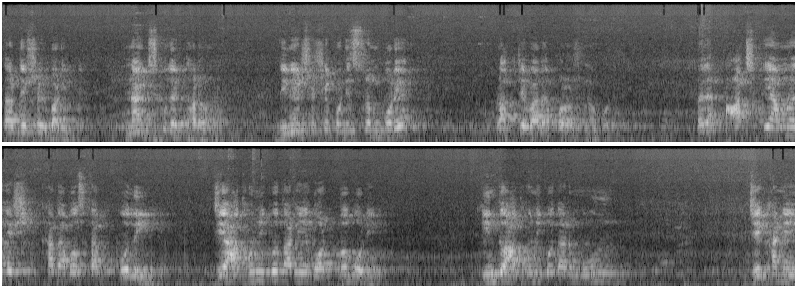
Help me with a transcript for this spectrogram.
তার দেশের বাড়িতে, নাইট স্কুলের ধারণা। দিনের শেষে পরিশ্রম করে, রাত্রেবেলা পড়াশোনা করবে তাহলে আজকে আমরা যে শিক্ষা ব্যবস্থা বলি, যে আধুনিকতা নিয়ে গর্ব করি, কিন্তু আধুনিকতার মূল যেখানে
